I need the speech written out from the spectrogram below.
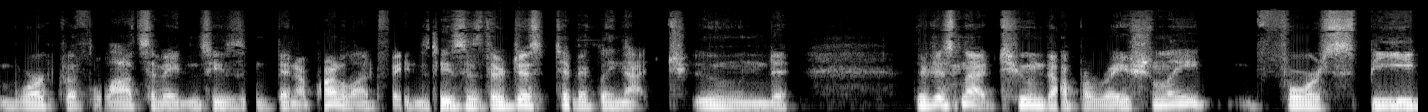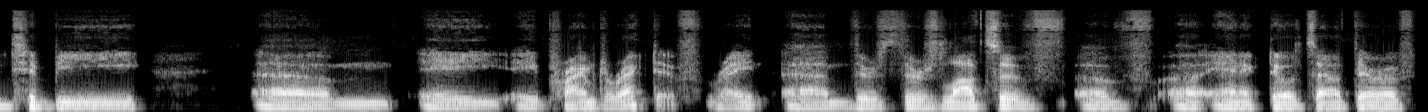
worked with lots of agencies and been a part of a lot of agencies, is they're just typically not tuned. They're just not tuned operationally for speed to be um, a a prime directive, right? Um, there's there's lots of of uh, anecdotes out there of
